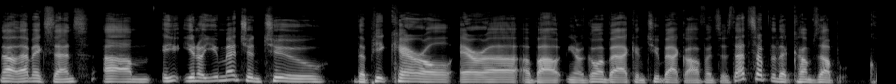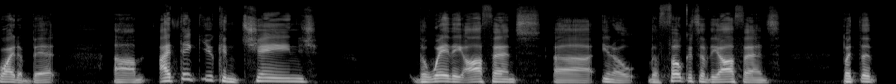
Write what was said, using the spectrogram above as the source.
No, that makes sense. Um, you, you know, you mentioned too the Pete Carroll era about you know going back and two back offenses. That's something that comes up quite a bit. Um, I think you can change the way the offense, uh, you know, the focus of the offense, but the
